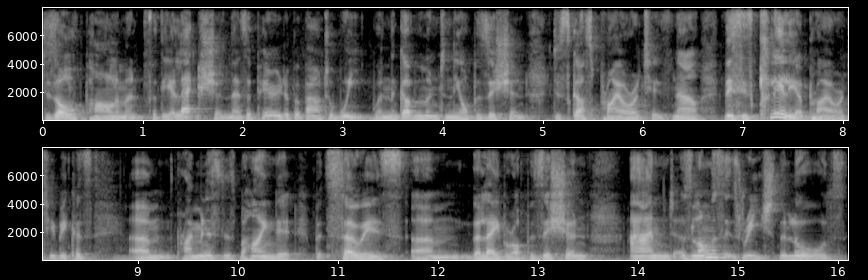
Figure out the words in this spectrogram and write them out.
dissolve Parliament for the election, there's a period of about a week when the government and the opposition discuss priorities. Now, this is clearly a priority because Um, the Prime Minister's behind it, but so is um, the Labour opposition. And as long as it's reached the Lords,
